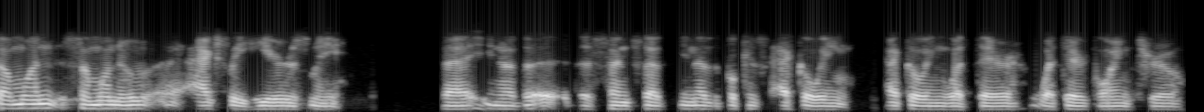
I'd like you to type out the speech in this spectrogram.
someone someone who actually hears me. That you know the the sense that you know the book is echoing echoing what they're what they're going through.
